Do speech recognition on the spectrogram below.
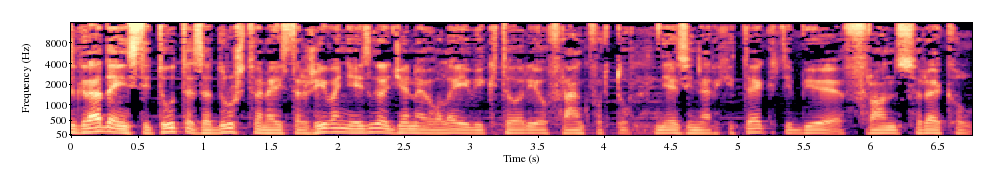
Zgrada Instituta za društvena istraživanja izgrađena je u Aleji Viktorije u Frankfurtu. Njezin arhitekt bio je Franz Röckl.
